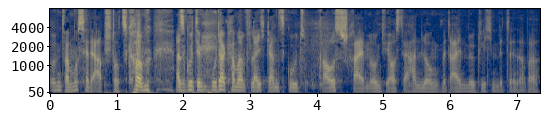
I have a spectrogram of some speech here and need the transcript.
irgendwann muss ja der Absturz kommen. Also gut, den Bruder kann man vielleicht ganz gut rausschreiben, irgendwie aus der Handlung mit allen möglichen Mitteln, aber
